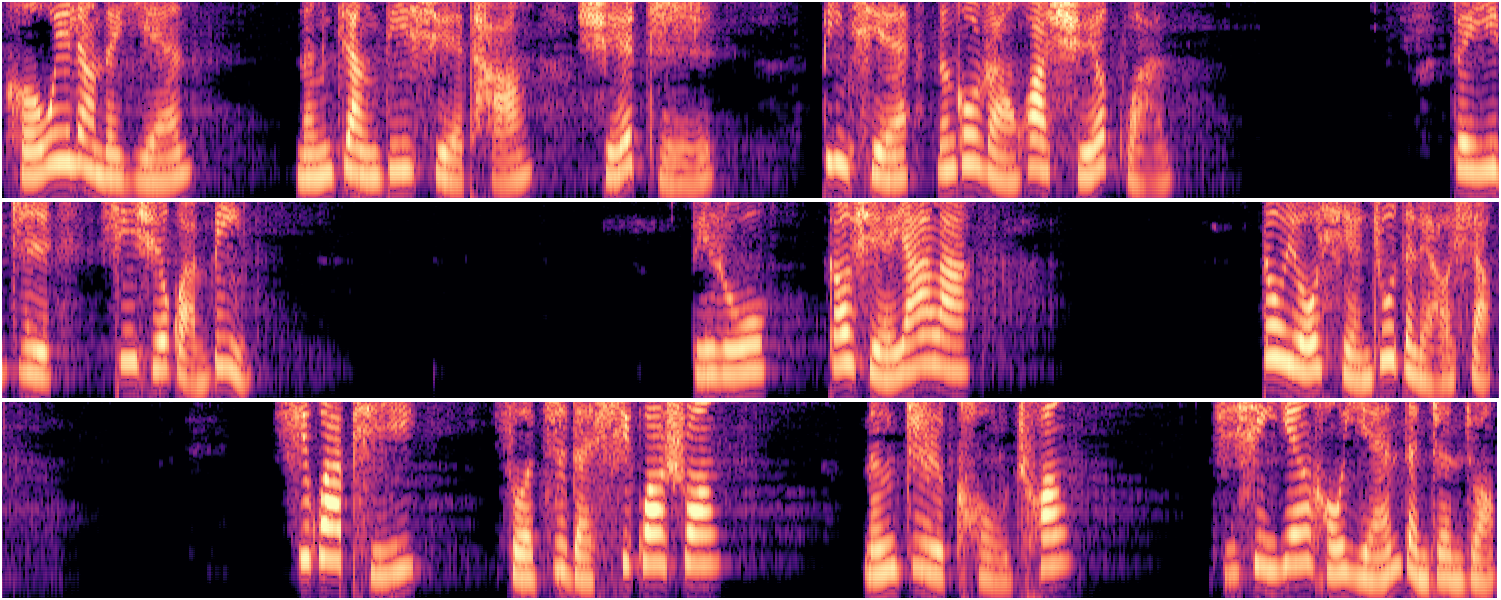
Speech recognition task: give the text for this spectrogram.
和微量的盐，能降低血糖、血脂，并且能够软化血管，对医治心血管病，比如高血压啦，都有显著的疗效。西瓜皮所制的西瓜霜，能治口疮。急性咽喉炎等症状。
